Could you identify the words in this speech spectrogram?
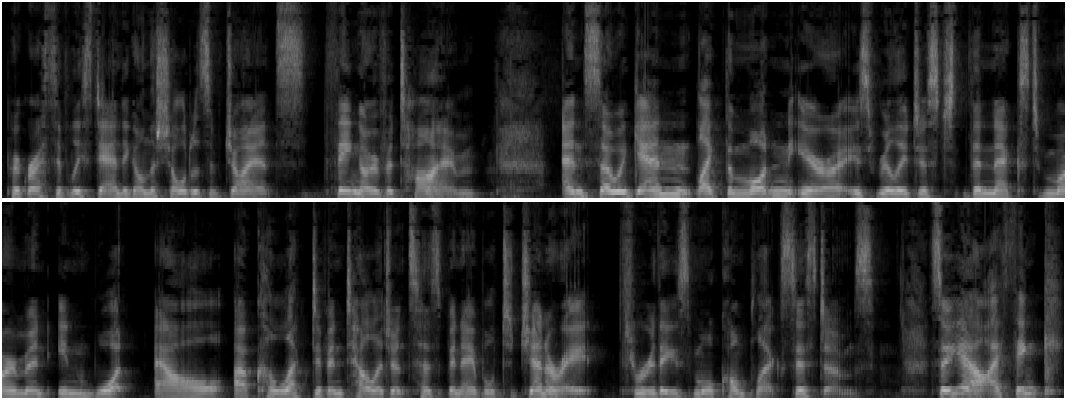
progressively standing on the shoulders of giants thing over time. And so again, like the modern era is really just the next moment in what our our collective intelligence has been able to generate through these more complex systems. So yeah, I think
